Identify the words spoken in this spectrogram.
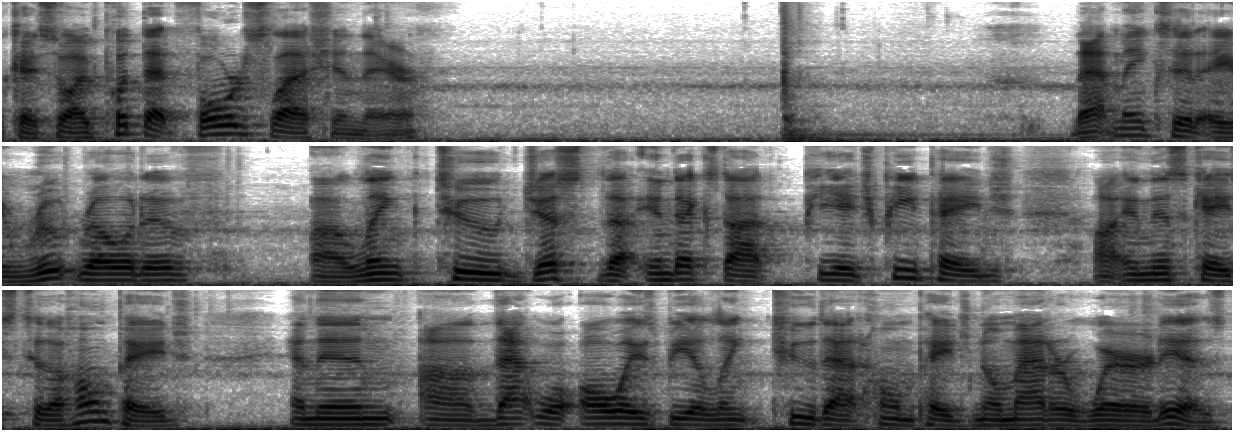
Okay, so I put that forward slash in there. That makes it a root relative uh, link to just the index.php page, uh, in this case to the home page, and then uh, that will always be a link to that home page no matter where it is.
